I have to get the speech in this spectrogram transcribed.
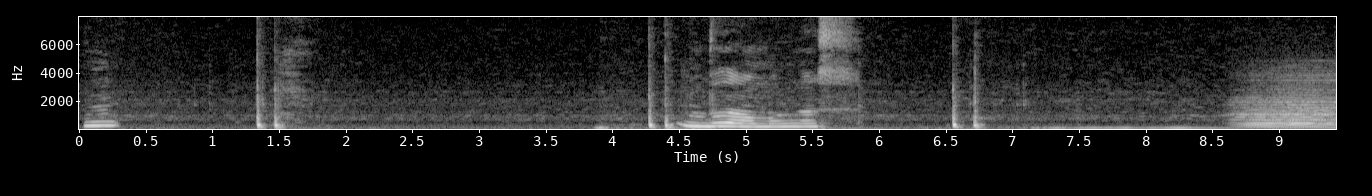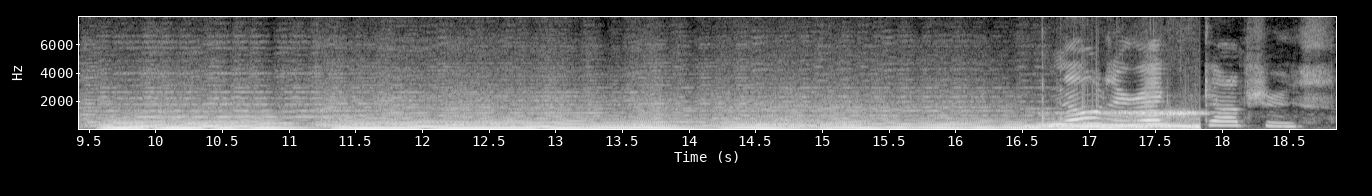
Hmm. Blue Among Us. No direct captures.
